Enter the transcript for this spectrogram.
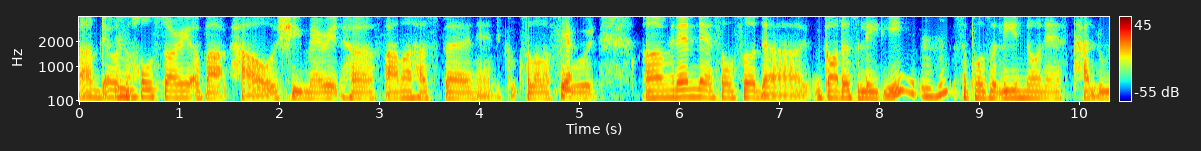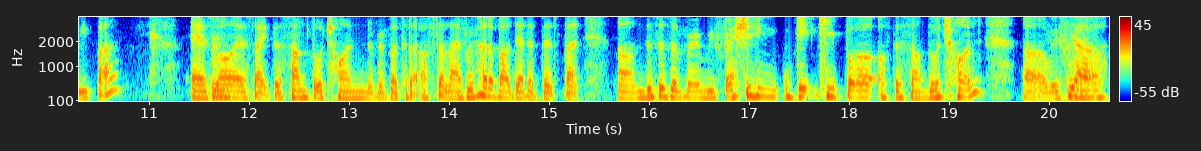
Um, there was a whole story about how she married her farmer husband and cooks a lot of Yep. food. Um, and then there's also the goddess lady, supposedly known as Taluipa as well as like the Samdocheon, the river to the afterlife. We've heard about that a bit, but um, this is a very refreshing gatekeeper of the Samdocheon uh, with Yeah. her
